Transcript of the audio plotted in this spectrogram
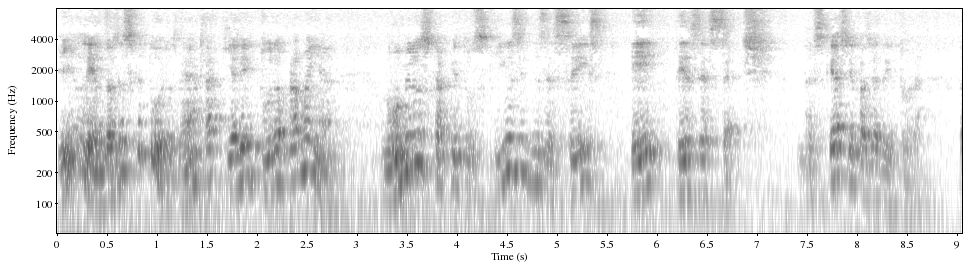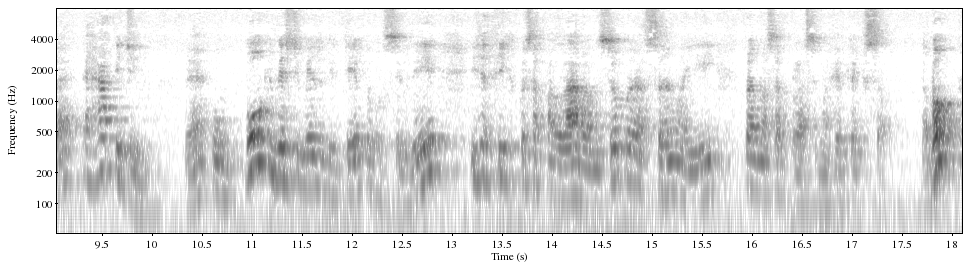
E lendo as Escrituras, né? Está aqui a leitura para amanhã. Números, capítulos 15, 16 e 17. Não esquece de fazer a leitura. Tá? É rapidinho. Né? Com pouco investimento de tempo você lê e já fica com essa palavra no seu coração aí para a nossa próxima reflexão. Tá bom?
